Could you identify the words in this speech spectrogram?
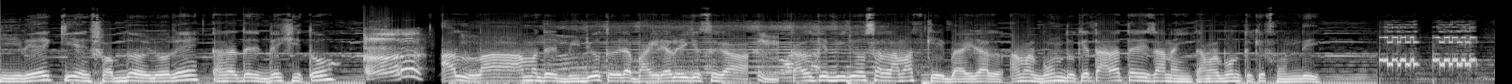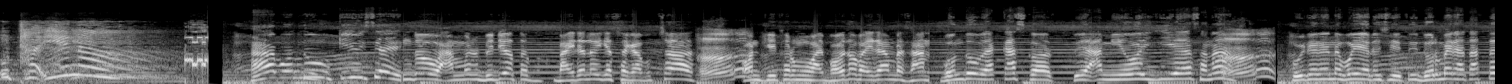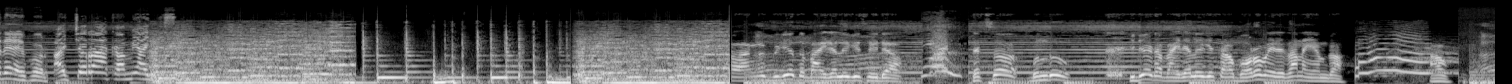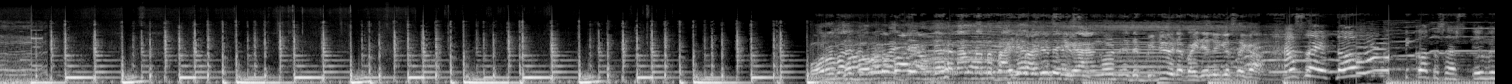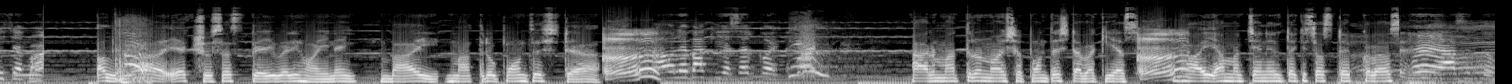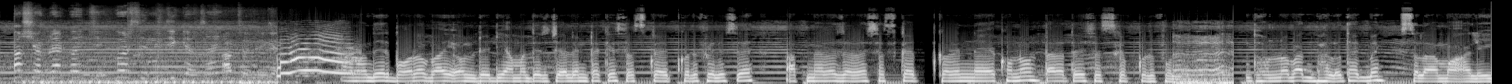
কি রে? কি শব্দ হইল রে? তাড়াতাড়ি দেখি তো। আল্লাহ, আমাদের ভিডিও তো এটা ভাইরাল হয়ে গেছে গা। কালকে ভিডিও সারলাম আজকে ভাইরাল আমার বন্ধুকে তাড়াতাড়ি জানাই, আমার বন্ধুকে ফোন দিই উঠাইয়ে না। হ্যাঁ বন্ধু কি হইছে? কিন্তু আমার ভিডিও তো ভাইরাল হয়ে গেছে গা বুঝছ? কোন কি করব ভাই ভয় তো বাইরে আমরা জান। বন্ধু এক কাজ কর তুই আমি ওই গিয়ে আছে না? কইটা নেনে বই রয়েছি তুই দৌড় মেরে তাড়াতাড়ি আয় পর। আচ্ছা রাখ আমি আইতেছি। আমার ভিডিও তো ভাইরাল হয়ে গেছে এটা। দেখছ বন্ধু ভিডিওটা ভাইরাল হয়ে গেছে আর বড় বাইরে জানাই আমরা। আও। বড় ভাই বড় ভাই আমরা তো ভাইরাল গেছে আঙ্গুর এটা ভিডিও এটা ভাইরাল গেছে গা। তো কত সাবস্ক্রাইব হয়েছে আল্লাহ একশো সাবস্ক্রাইবারই হয় নাই। ভাই মাত্র পঞ্চাশটা। তাহলে বাকি আছে আর কয়? আর মাত্র নয়শো পঞ্চাশটা বাকি আছে। ভাই আমার চ্যানেলটাকে সাবস্ক্রাইব করা আছে। হ্যাঁ আছে তো। দর্শকরা কইছে করছে জিজ্ঞাসা আচ্ছা ঠিক আছে। আমাদের বড় ভাই অলরেডি আমাদের চ্যানেলটাকে সাবস্ক্রাইব করে ফেলেছে। আপনারা যারা সাবস্ক্রাইব করেন না এখনও, তাড়াতাড়ি সাবস্ক্রাইব করে ফেলুন। ধন্যবাদ, ভালো থাকবেন। সালাম আলাইকুম।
